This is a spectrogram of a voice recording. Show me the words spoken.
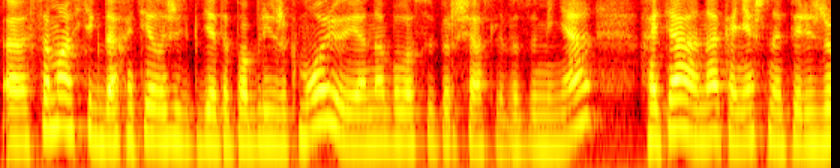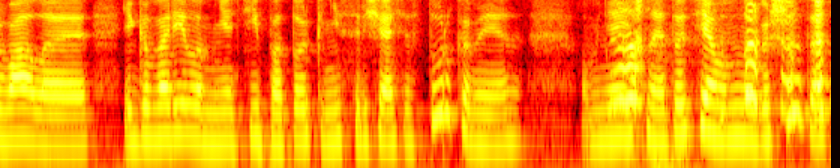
э, сама всегда хотела жить где-то поближе к морю, и она была супер счастлива за меня. Хотя она, конечно, переживала и говорила мне, типа, только не встречайся с турками. У меня есть на эту тему много шуток.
